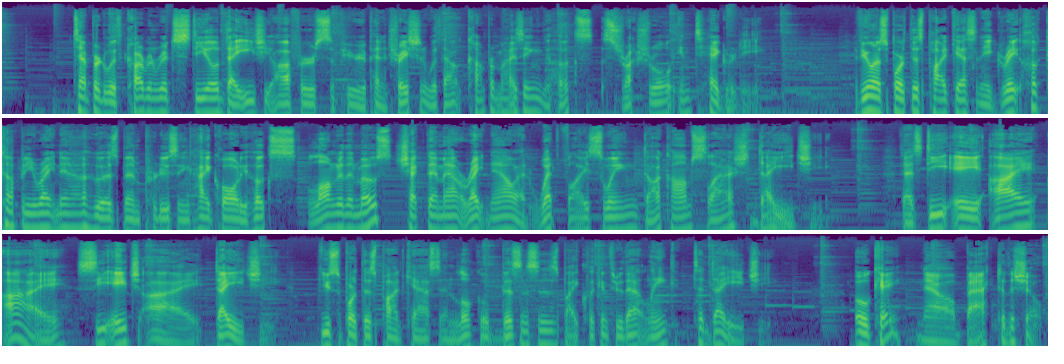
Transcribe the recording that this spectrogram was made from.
Tempered with carbon rich steel, Daiichi offers superior penetration without compromising the hook's structural integrity. If you want to support this podcast and a great hook company right now who has been producing high quality hooks longer than most, check them out right now at wetflyswing.com slash Daiichi. That's D-A-I-I-C-H-I Daiichi. You support this podcast and local businesses by clicking through that link to Daiichi. Okay, now back to the show.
